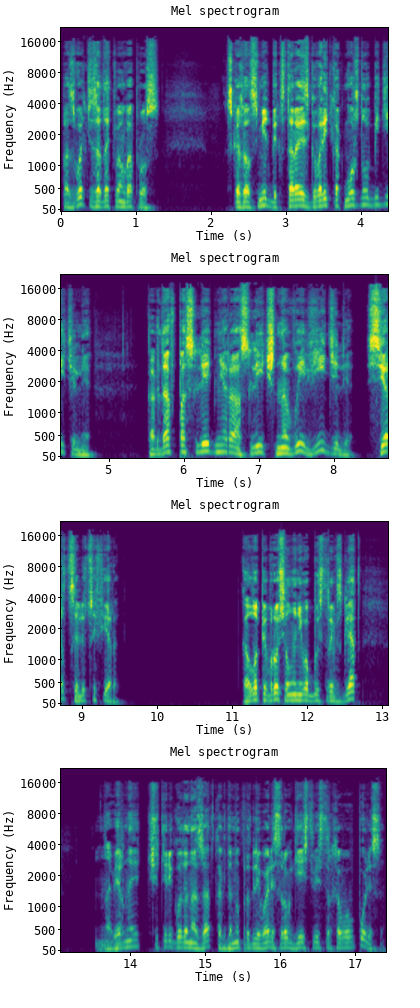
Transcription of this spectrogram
Позвольте задать вам вопрос, — сказал Смитбек, стараясь говорить как можно убедительнее — когда в последний раз лично вы видели сердце Люцифера? Колопи бросил на него быстрый взгляд. Наверное, четыре года назад, когда мы продлевали срок действия страхового полиса.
